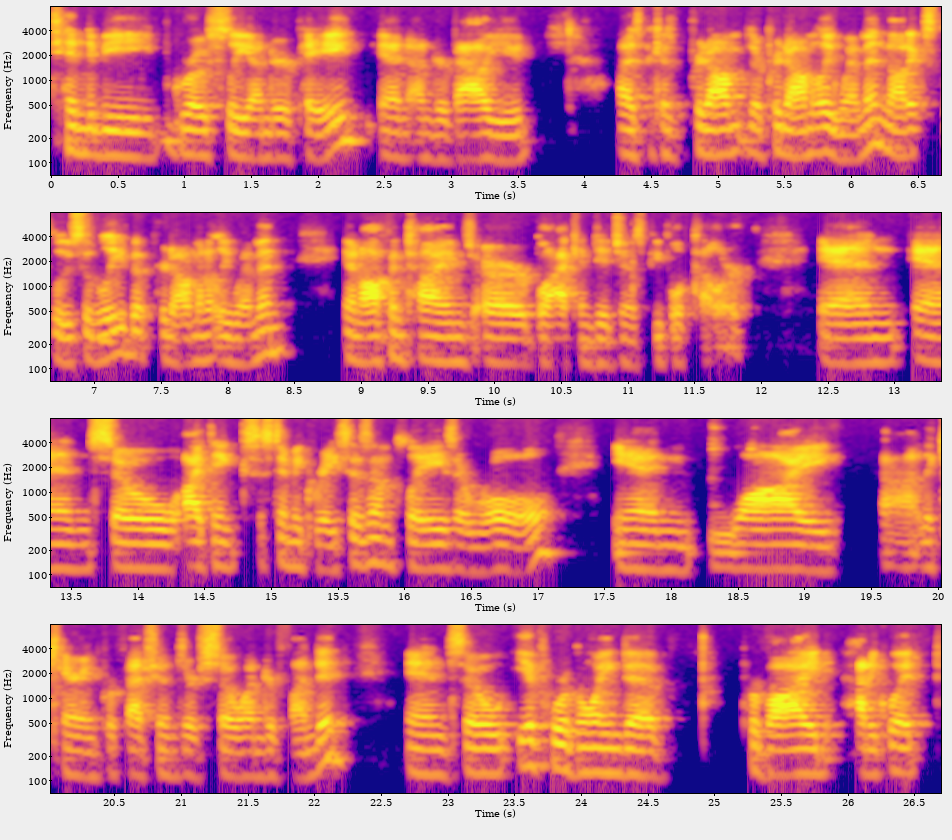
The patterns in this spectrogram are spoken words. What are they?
tend to be grossly underpaid and undervalued uh, is because predom- they're predominantly women, not exclusively, but predominantly women, and oftentimes are Black, Indigenous people of color. And, and so I think systemic racism plays a role in why uh, the caring professions are so underfunded. And so, if we're going to provide adequate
